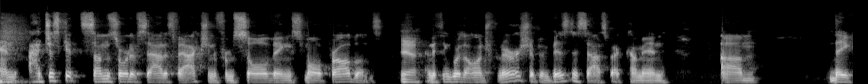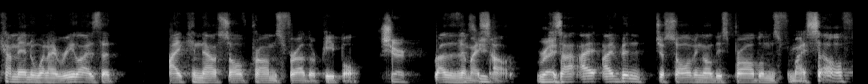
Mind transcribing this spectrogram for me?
And I just get some sort of satisfaction from solving small problems. Yeah. And I think where the entrepreneurship and business aspect come in, um, they come in when I realize that I can now solve problems for other people. Sure. Rather than That's myself. Right. Because I, I, have been just solving all these problems for myself.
